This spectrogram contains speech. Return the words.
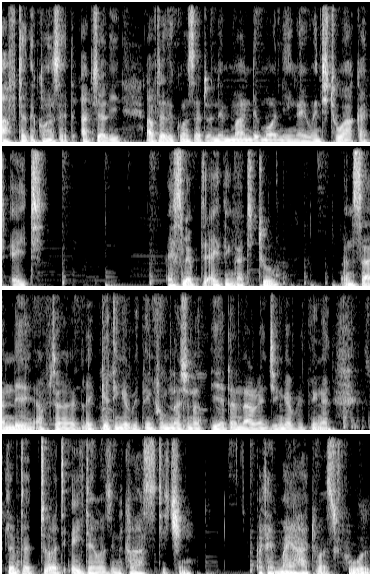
after the concert. Actually, after the concert on a Monday morning, I went to work at eight. I slept, I think, at two on Sunday after like getting everything from National Theatre and arranging everything. I slept at two at eight. I was in class teaching, but I, my heart was full.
